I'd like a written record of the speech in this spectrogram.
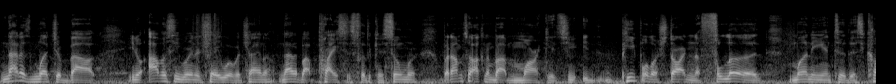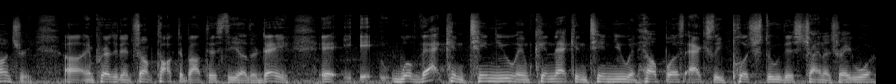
not as much about you know. Obviously, we're in a trade war with China. Not about prices for the consumer, but I'm talking about markets. People are starting to flood money into this country, uh, and President Trump talked about this the other day. It, it, will that continue, and can that continue and help us actually push through this China trade war?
